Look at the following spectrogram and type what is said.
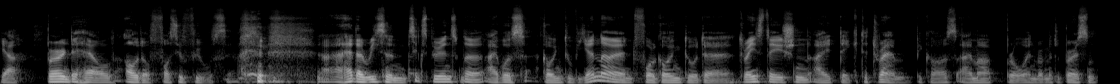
yeah, burn the hell out of fossil fuels. I had a recent experience. Uh, I was going to Vienna, and for going to the train station, I take the tram because I'm a pro environmental person.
